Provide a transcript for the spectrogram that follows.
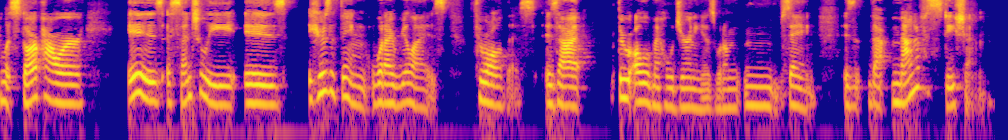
what star power is essentially is here's the thing what I realized through all of this is that through all of my whole journey is what I'm mm, saying is that manifestation,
